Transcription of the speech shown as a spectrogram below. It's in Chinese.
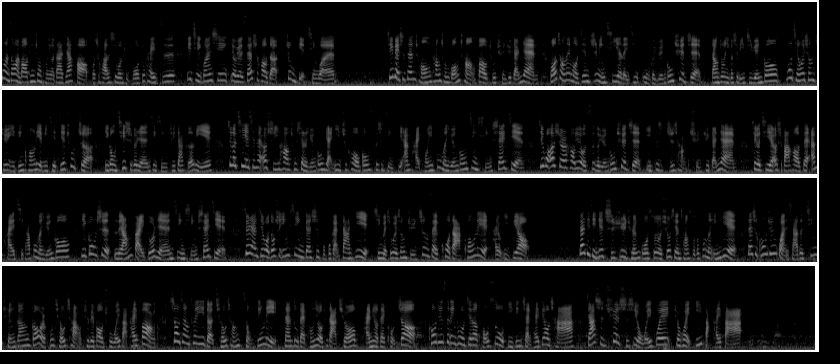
新闻早晚报听众朋友，大家好，我是华视新闻主播朱培姿，一起关心六月三十号的重点新闻。新北市三重汤城广场爆出群聚感染，广场内某间知名企业累计五个员工确诊，当中一个是离职员工。目前卫生局已经框列密切接触者，一共七十个人进行居家隔离。这个企业现在二十一号出现了员工染疫之后，公司是紧急安排同一部门员工进行筛检，结果二十二号又有四个员工确诊，疑似是职场群聚感染。这个七月二十八号再安排其他部门员工，一共是两百多人进行筛检，虽然。结果都是阴性，但市府不敢大意。新北市卫生局正在扩大框列，还有疫调。三级警戒持续，全国所有休闲场所都不能营业。但是空军管辖的清泉岗高尔夫球场却被爆出违法开放。少将退役的球场总经理三度带朋友去打球，还没有戴口罩。空军司令部接到投诉，已经展开调查。假使确实是有违规，就会依法开罚。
